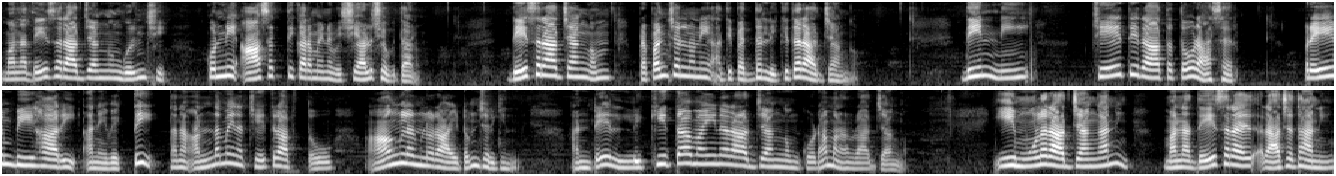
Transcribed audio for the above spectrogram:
మన దేశ రాజ్యాంగం గురించి కొన్ని ఆసక్తికరమైన విషయాలు చెబుతాను. దేశ రాజ్యాంగం ప్రపంచంలోని అతిపెద్ద లిఖిత రాజ్యాంగం. దీన్ని చేతిరాతతో రాశారు. ప్రేమ్ బీహారీ అనే వ్యక్తి తన అందమైన చేతిరాతతో ఆంగ్లంలో రాయటం జరిగింది. అంటే లిఖితమైన రాజ్యాంగం కూడా మన రాజ్యాంగం. ఈ మూల రాజ్యాంగాన్ని మన దేశ రాజధాని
